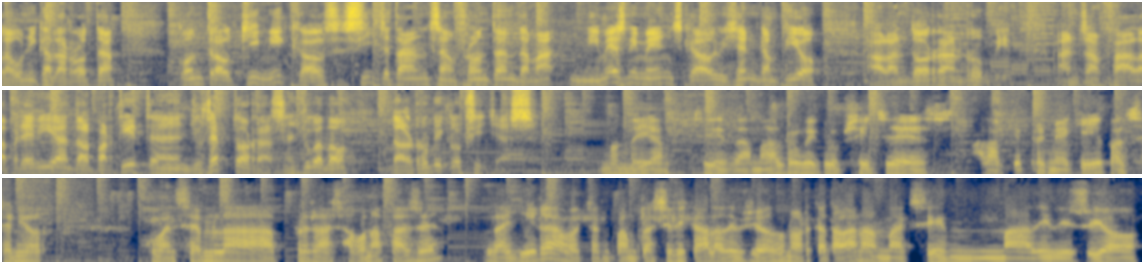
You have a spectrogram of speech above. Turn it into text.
l'única derrota contra el Químic. Els sitgetans s'enfronten demà ni més ni menys que el vigent campió, a l'Andorra en rugby. Ens en fa la prèvia del partit en Josep Torres, jugador del Rugby Club Sitges. Bon dia. Sí, demà el Rugby Club Sitges, a l'equip primer equip, el sènior, comencem la, la segona fase, la Lliga, que ens vam classificar a la divisió d'honor catalana, al màxima divisió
